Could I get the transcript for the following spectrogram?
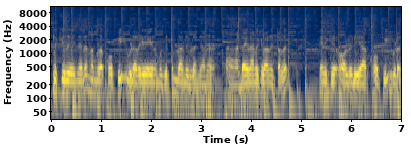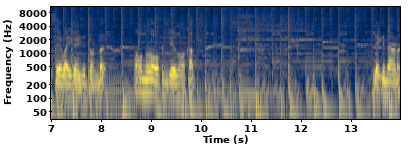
ക്ലിക്ക് ചെയ്ത് കഴിഞ്ഞാൽ നമ്മുടെ കോപ്പി ഇവിടെ റെഡിയായി നമുക്ക് കിട്ടും. ഇതാണ് ഇവിടെ ഞാൻ ഡൈനാമിക്കലാണ് ഇട്ടത്. എനിക്ക് ഓൾറെഡി ആ കോപ്പി ഇവിടെ സേവ് ആയി കഴിഞ്ഞിട്ടുണ്ട്. ഒന്നുകൂടെ ഓപ്പൺ ചെയ്ത് നോക്കാം. ഇതാണ്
